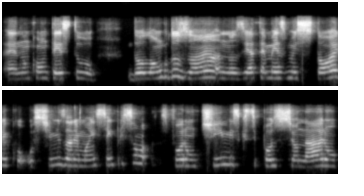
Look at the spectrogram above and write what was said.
é, num contexto do longo dos anos e até mesmo histórico, os times alemães sempre são, foram times que se posicionaram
